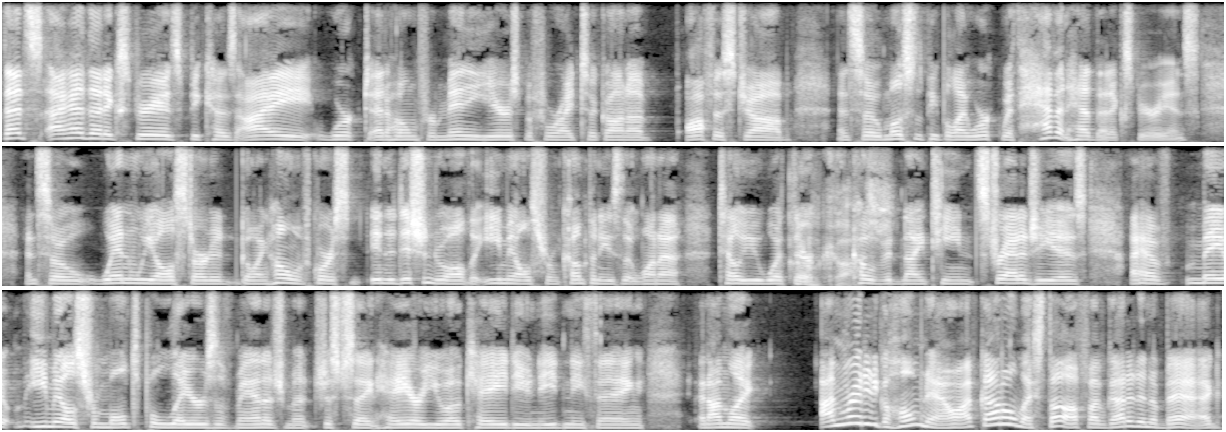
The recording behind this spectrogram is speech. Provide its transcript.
That's I had that experience because I worked at home for many years before I took on a office job. And so most of the people I work with haven't had that experience. And so when we all started going home, of course, in addition to all the emails from companies that want to tell you what their Oh. COVID-19 strategy is, I have ma- emails from multiple layers of management just saying, "Hey, are you okay? Do you need anything?" And I'm like, I'm ready to go home now. I've got all my stuff. I've got it in a bag,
